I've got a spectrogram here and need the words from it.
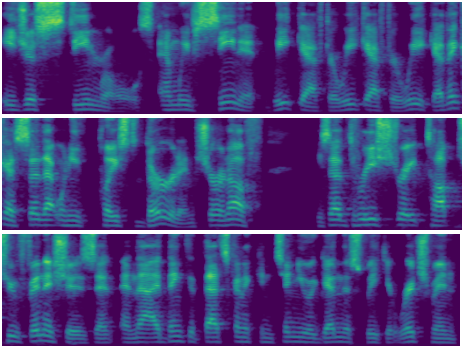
he just steamrolls. And we've seen it week after week after week. I think I said that when he placed third, and sure enough, he's had three straight top two finishes. And, and I think that that's going to continue again this week at Richmond.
